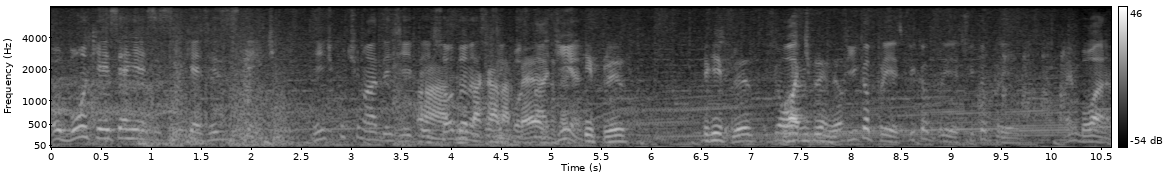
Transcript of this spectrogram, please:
O bom é que esse RS5 é resistente. Se a gente continuar desse jeito aí, Ah, só dando essas pedra, encostadinhas. Fiquei preso. Fiquei preso. Ótimo, fica preso, fica preso, fica preso. Vai embora.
